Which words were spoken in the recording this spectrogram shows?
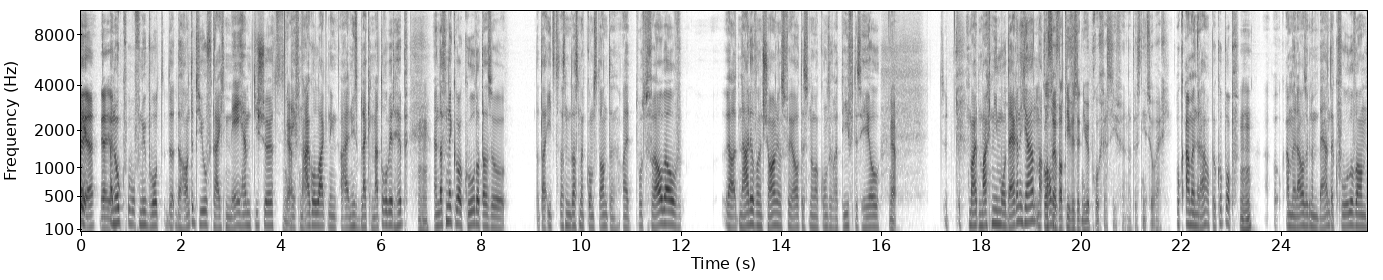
Ja. En ook of nu bijvoorbeeld de, de Haunted Youth draagt Mayhem t-shirts, hij heeft nagellak, denk, ah, nu is black metal weer hip. Mhm. En dat vind ik wel cool, dat dat zo, dat dat iets, dat is, een- dat is een constante. Allee, het wordt vooral wel, ja, het nadeel van het genre is vooral, het is nogal conservatief, het is heel, Ja. het, het, mag, het mag niet modern gaan, maar Conservatief is het nieuwe progressief. en Dat is niet zo erg. ook Amen Ra op Pukkelpop. Mhm. ook Amen Ra was ook een band dat ik voelde van...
